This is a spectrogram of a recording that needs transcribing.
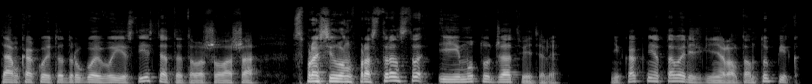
Там какой-то другой выезд есть от этого шалаша? Спросил он в пространство, и ему тут же ответили. Никак нет, товарищ генерал, там тупик.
